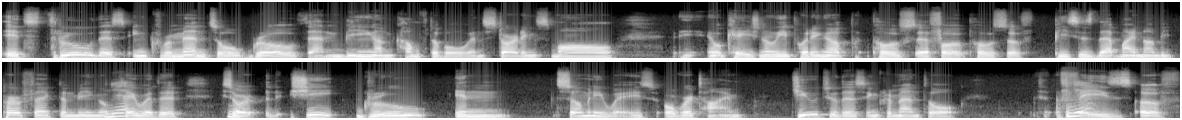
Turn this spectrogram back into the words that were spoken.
it's through this incremental growth and being uncomfortable and starting small, occasionally putting up posts, uh, pho- posts of pieces that might not be perfect and being okay Yeah. with it. So she grew in so many ways over time due to this incremental phase of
